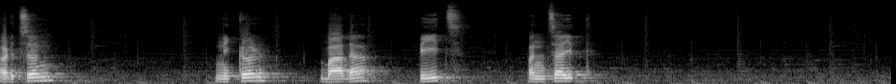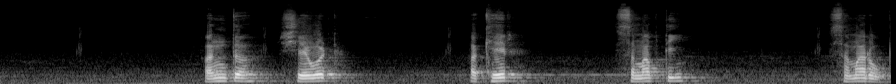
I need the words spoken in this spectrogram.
अडचण निकड बाधा पेच पंचायत अंत शेवट अखेर समाप्ती समारोप.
